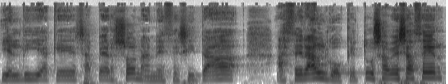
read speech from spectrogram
y el día que esa persona necesita hacer algo que tú sabes hacer,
